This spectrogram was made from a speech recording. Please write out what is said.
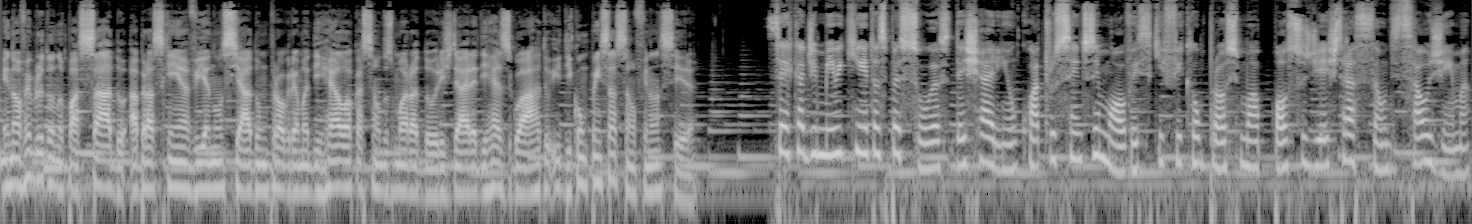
Em novembro do ano passado, a Braskem havia anunciado um programa de realocação dos moradores da área de resguardo e de compensação financeira. Cerca de 1.500 pessoas deixariam 400 imóveis que ficam próximo a postos de extração de salgema,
